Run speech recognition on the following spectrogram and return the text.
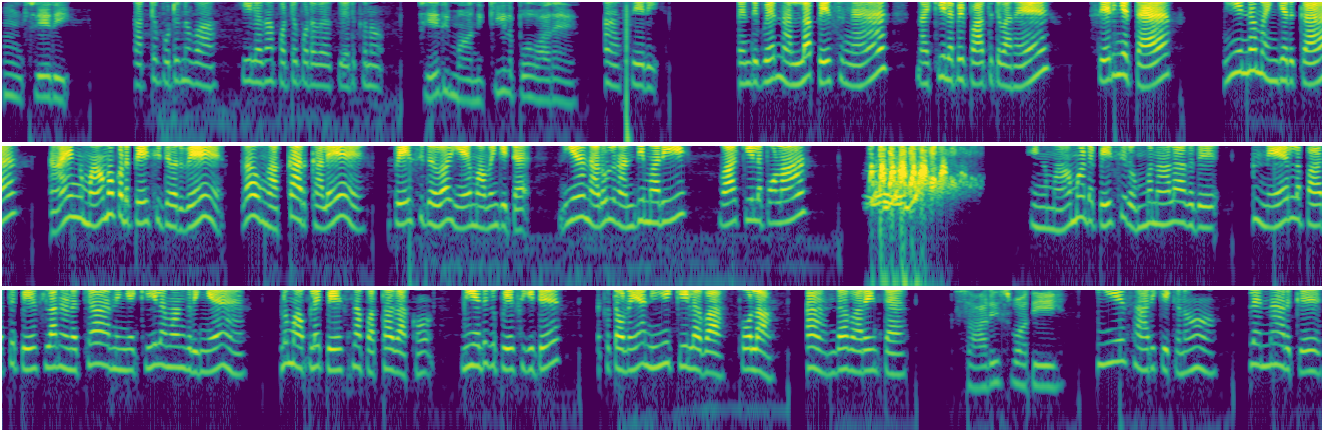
ம் சரி. கட்டு போட்டுன்னு வா. கீழே தான் பட்டு புடவை எடுக்கணும். சரிம்மா நீ கீழே போ வரேன். ஆ சரி. ரெண்டு பேரும் நல்லா பேசுங்க. நான் கீழே போய் பார்த்துட்டு வரேன். சரிங்க தா நீ என்னம்மா இங்க இருக்க? நான் எங்க மாமா கூட பேசிட்டு வருவேன். அதான் உங்க அக்கா இருக்காளே. பேசிட்டு வருவா ஏன் கிட்ட. நீ ஏன் நடுவுல நந்தி மாதிரி வா கீழே போலாம். எங்க மாமாட்ட பேசி ரொம்ப நாள் ஆகுது. நேர்ல பார்த்து பேசலாம்னு நினைச்சா நீங்க கீழே வாங்குறீங்க. இன்னும் மாப்பிள்ளை பேசினா பத்தாதாக்கும். நீ எதுக்கு பேசிக்கிட்டு? எனக்கு துணையா நீ கீழே வா. போலாம். ஆ இந்த வரேன் சாரி சுவாதி. நீ ஏன் சாரி கேட்கணும் இல்ல என்ன இருக்கு?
